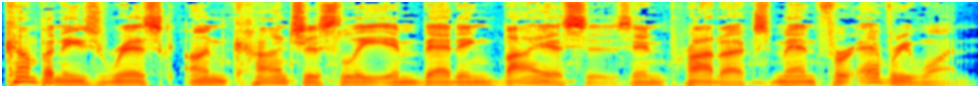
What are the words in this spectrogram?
companies risk unconsciously embedding biases in products meant for everyone.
